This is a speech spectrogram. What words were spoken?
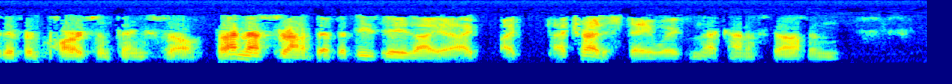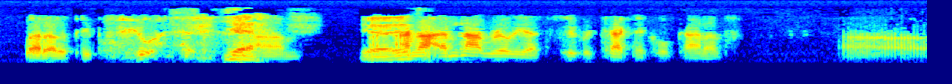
different parts and things. So, but I messed around a bit. But these days, I I I, I try to stay away from that kind of stuff and let other people do it. Yeah. Um, yeah. I'm not I'm not really a super technical kind of uh,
